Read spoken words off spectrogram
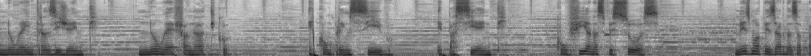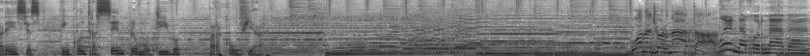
não é intransigente, não é fanático, é compreensivo, é paciente, confia nas pessoas. Mesmo apesar das aparências, encontra sempre um motivo para confiar. Buona giornata! Buona jornada!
